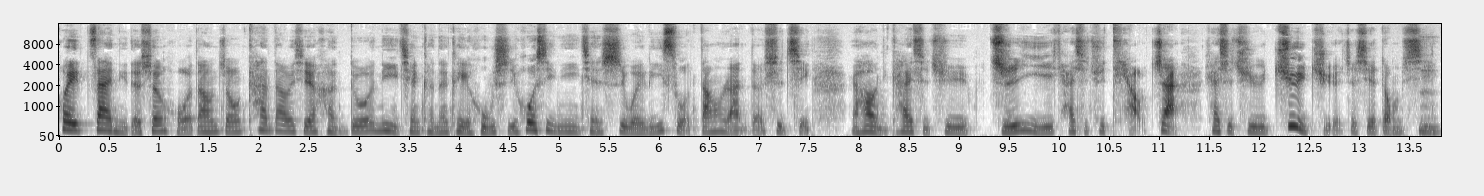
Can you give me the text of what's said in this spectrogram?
会在你的生活当中看到一些很多你以前可能可以忽视，或是你以前视为理所当然的事情，然后你开始去质疑，开始去挑战，开始去拒绝这些东西。嗯。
